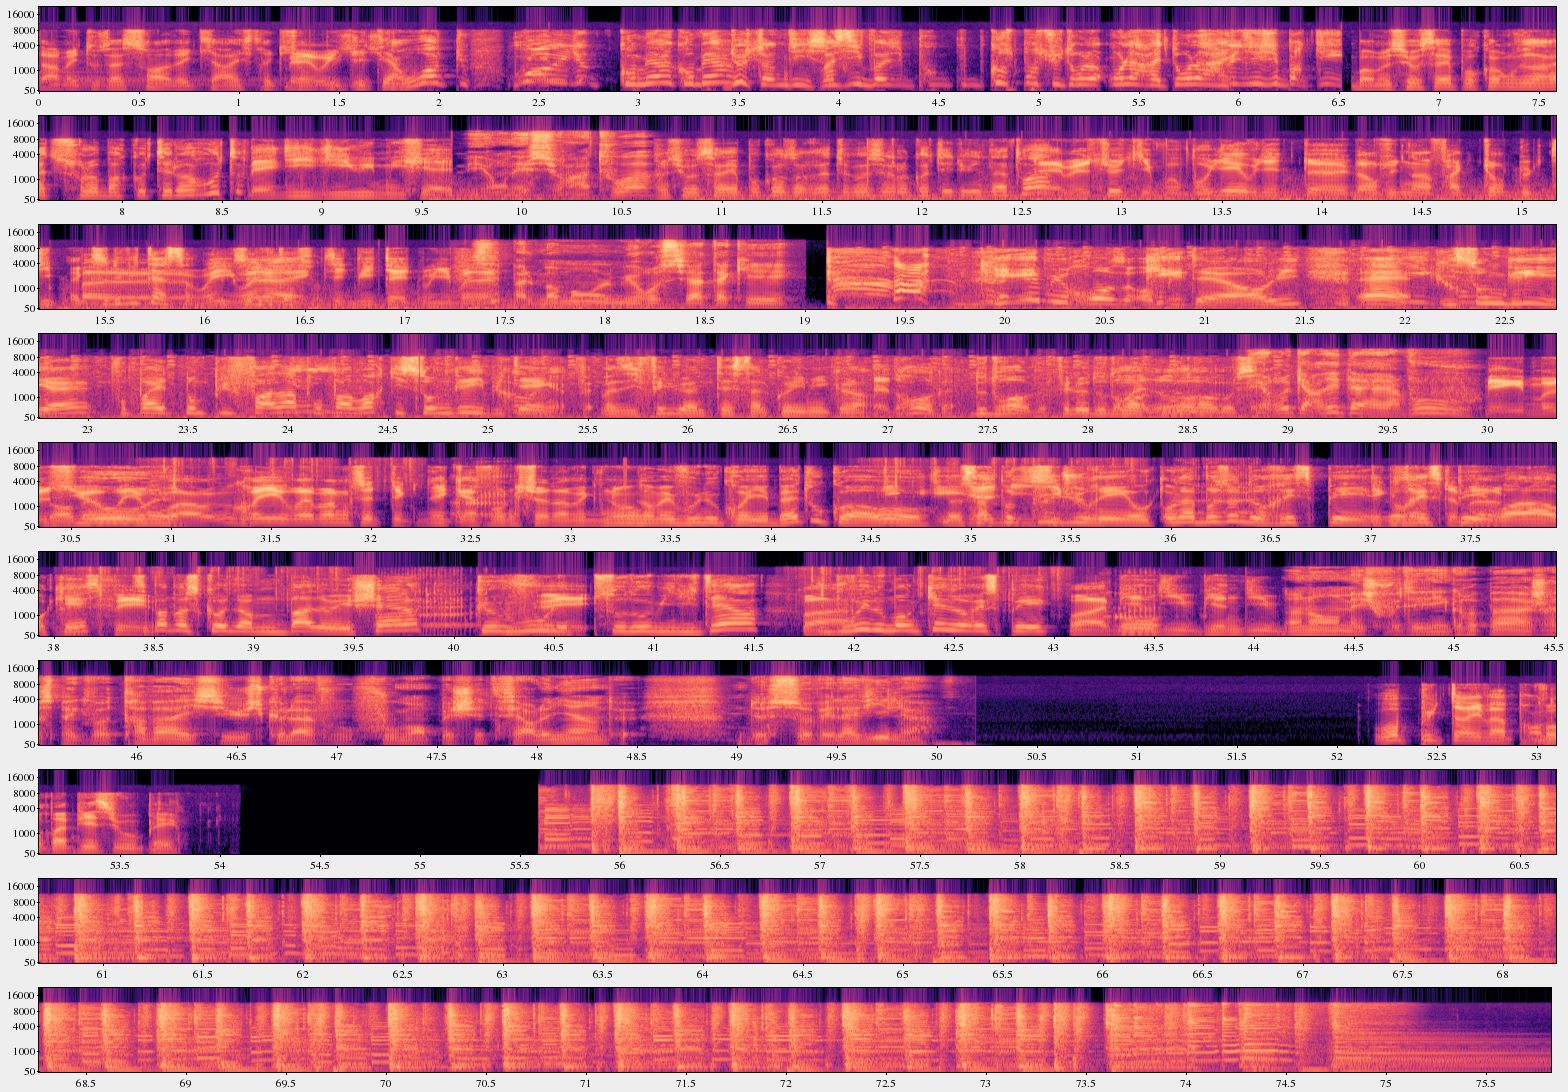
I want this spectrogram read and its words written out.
Non, mais de toute façon, avec la restriction Mais oui, budgétaire. tu- wow, combien, combien? 210 Vas-y, vas-y, cause poursuite, on la- on l'arrête, on l'arrête. Vas-y, c'est parti Bon, monsieur, vous savez pourquoi on vous arrête sur le bas-côté de la route? Mais dis, dis oui, Michel. Mais on est sur un toit. Monsieur, vous savez pourquoi on vous arrête sur le côté du toit? Eh, monsieur, si vous voulez, vous êtes euh, dans une infraction de type... Excès de euh, vitesse, Oui, excès de voilà, vitesse. excès de vitesse, oui, voilà. C'est pas le moment, le mur aussi attaqué. Et mur rose, oh putain, alors lui, eh, ils sont gris, hein. Faut pas être non plus fada pour pas voir qu'ils sont gris, putain. Fais- Vas-y, fais-lui un test alcoolémique là. De drogue De drogue, fais-le de drogue, Ouais, de de drogue drogue. aussi. Et regardez derrière vous. Mais Non, monsieur, mais oh, voyons ouais. voir, vous croyez vraiment que cette technique, elle fonctionne avec nous? Non mais vous nous croyez bêtes ou quoi? Oh, Il- il ça peut plus durer. ok. On a besoin de respect, de respect, voilà, ok. C'est pas parce qu'on est en bas de l'échelle que vous, les pseudo-militaires, Ouais. vous pouvez nous manquer de respect. Ouais, bien Oh. dit, bien dit. Non, non, mais je vous dénigre pas, je respecte votre travail. C'est juste que là, vous, vous m'empêchez de faire le mien, de, de sauver la ville. Oh putain, il va prendre. Vos papiers, s'il vous plaît.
